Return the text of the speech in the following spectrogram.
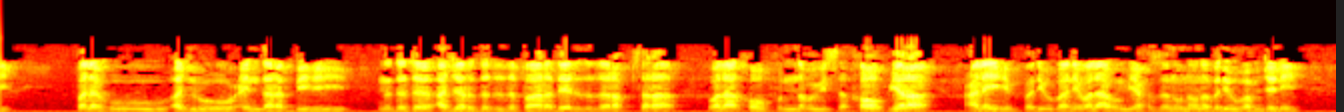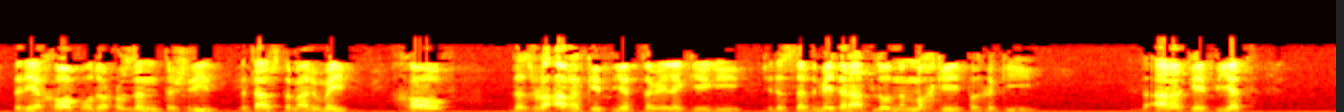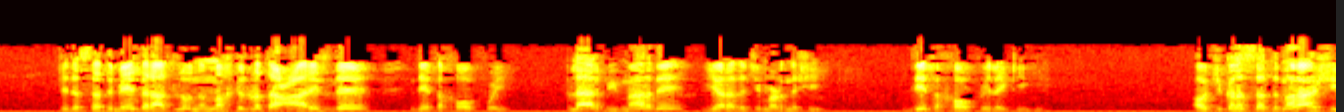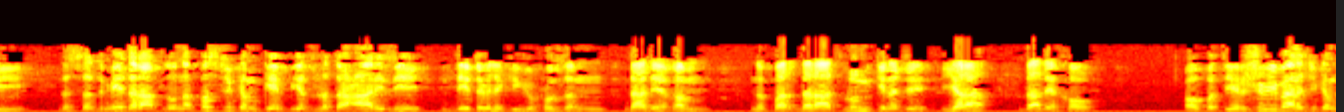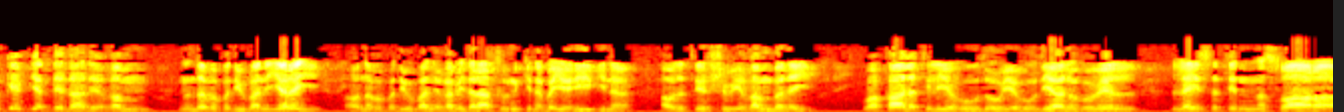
فله اجره عند ربه نو د اجر د د لپاره د د رب سره ولا خوف نبوي سره خوف یرا عليهم فدیو باندې ولا هم يحزنون نو نبدیو غمجنی د دې خوف او د حزن تشریح د تاسو ته معلومي خوف د زړه هغه کیفیت ته ویل کیږي چې د صدمې دراتلو نه مخکې پزړه کیږي د هغه کیفیت چې د صدمې دراتلو نه مخکې زړه ته عارض دی دې ته خوف وي پلار بیمار دی یره د چې مړ نشي دې ته خوف ویل کیږي او چې کله صدمه راشي د صدمې د راتلو نه پس چې کوم کیفیت زړه ته عارضي دې ته ویل کېږي حزن دا دی غم نو پر دراتلون کې نه چې یره دا دی خوف او په تیر شوی باندې چې کوم کیفیت دی دا دی غم نو نه په دیو باندې یری او نه په دیو باندې غم دراتلون کې نه به یریږي نه او د تیر شوی غم بدای وقالت اليهود يهوديان بويل ليست النصارى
